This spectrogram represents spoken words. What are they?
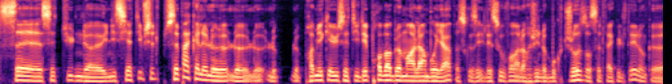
c'est une euh, initiative. Je ne sais pas quel est le, le, le, premier qui a eu cette idée. Probablement Alain Boya, parce qu'il est souvent à l'origine de beaucoup de choses dans cette faculté. Donc, euh,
